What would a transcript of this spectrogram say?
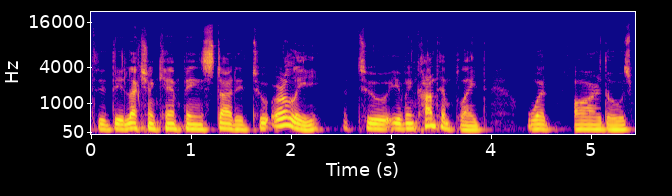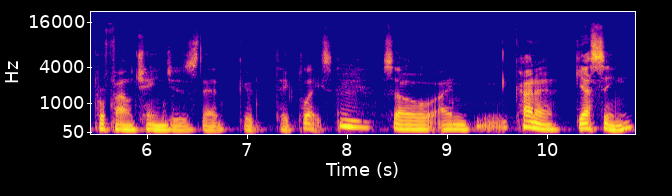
the, the election campaign started too early to even contemplate what are those profound changes that could take place. Mm. So I'm kind of guessing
